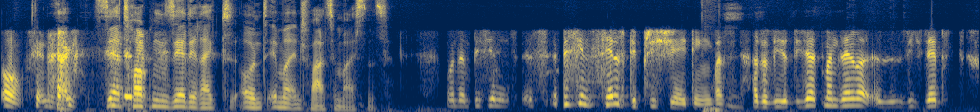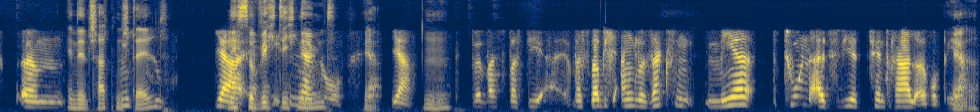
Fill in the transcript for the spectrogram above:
oh, vielen Dank. Sehr trocken, sehr direkt und immer in Schwarze meistens. Und ein bisschen, ein bisschen self-depreciating, was, also wie, wie sagt man selber, sich selbst, ähm, In den Schatten Nicht stellend. ja, nicht so wichtig nimmt. So. Ja. Ja, Mhm. was, was die, was glaube ich Anglo-Sachsen mehr tun als wir Zentraleuropäer. Ja,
